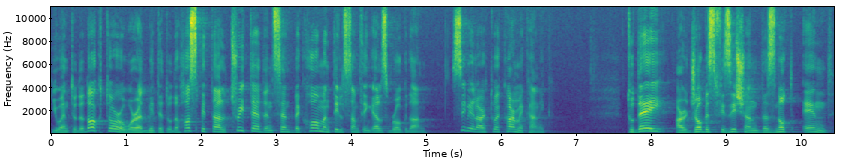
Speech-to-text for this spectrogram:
you went to the doctor or were admitted to the hospital, treated, and sent back home until something else broke down, similar to a car mechanic. Today, our job as physician does not end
